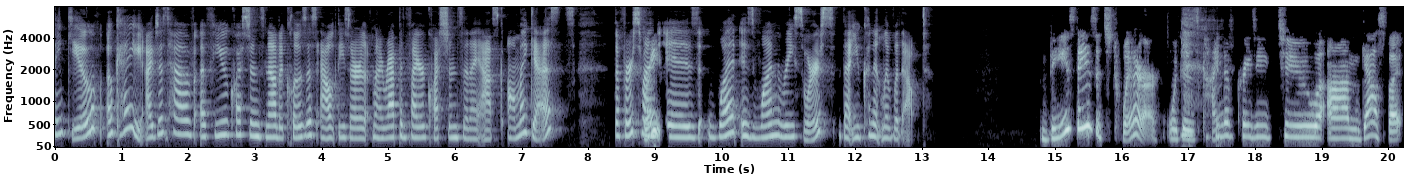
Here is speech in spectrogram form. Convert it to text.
Thank you. Okay, I just have a few questions now to close us out. These are my rapid fire questions that I ask all my guests. The first one Great. is What is one resource that you couldn't live without? These days, it's Twitter, which is kind of crazy to um, guess, but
